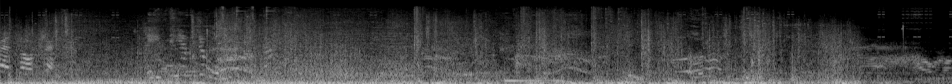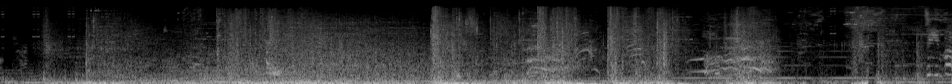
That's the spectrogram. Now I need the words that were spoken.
defend our objective. APM to war. D.Va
